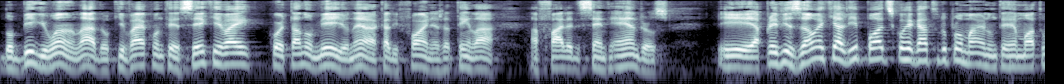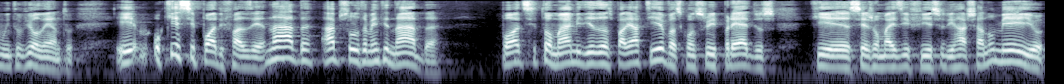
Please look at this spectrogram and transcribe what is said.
do Big One lá, do que vai acontecer, que vai cortar no meio, né? A Califórnia já tem lá a falha de St. Andrews. E a previsão é que ali pode escorregar tudo para o mar num terremoto muito violento. E o que se pode fazer? Nada, absolutamente nada. Pode-se tomar medidas paliativas, construir prédios que sejam mais difíceis de rachar no meio,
